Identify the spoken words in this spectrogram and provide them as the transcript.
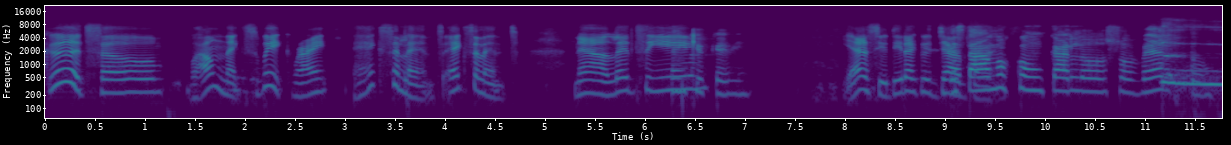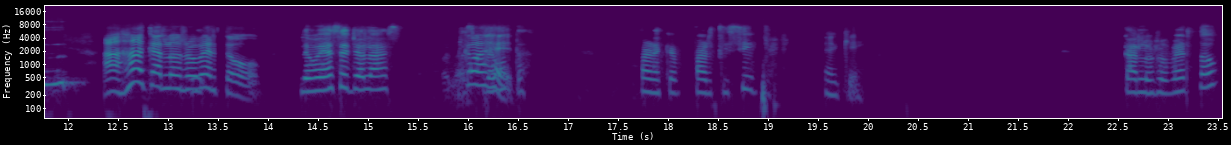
good. So, well, next week, right? Excellent, excellent. Now, let's see. Thank you, Kevin. Yes, you did a good job. Estábamos con Carlos Roberto. Ajá, Carlos Roberto. Le voy a hacer yo las, las Go ahead. para que participe. Okay. Carlos Roberto,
